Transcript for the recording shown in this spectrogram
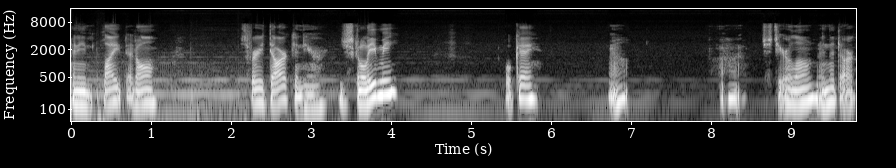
any light at all. It's very dark in here. You just gonna leave me? Okay. Well, uh, just here alone in the dark.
